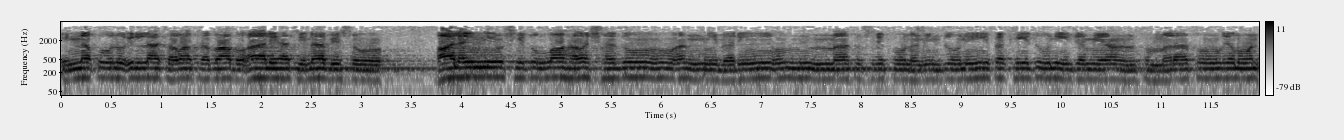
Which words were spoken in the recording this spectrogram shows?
إن نقول إلا تراك بعض آلهتنا بسوء. قال إني أشهد الله واشهدوا أني بريء مما تشركون من دونه فكيدوني جميعا ثم لا تنظرون.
